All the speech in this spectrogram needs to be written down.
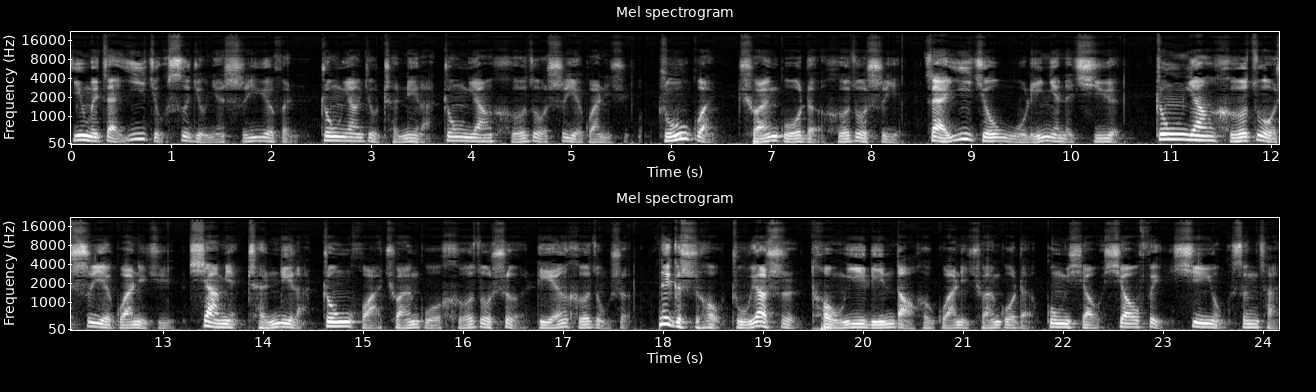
因为在一九四九年十一月份，中央就成立了中央合作事业管理局，主管全国的合作事业。在一九五零年的七月，中央合作事业管理局下面成立了中华全国合作社联合总社。那个时候，主要是统一领导和管理全国的供销、消费、信用、生产、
